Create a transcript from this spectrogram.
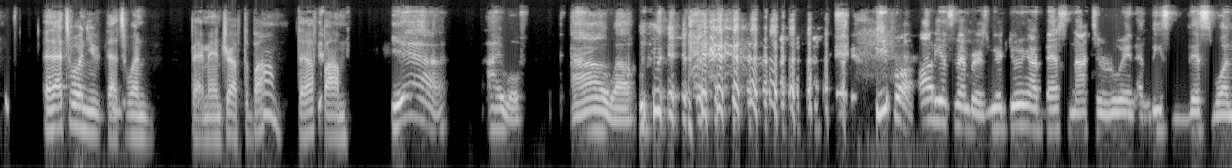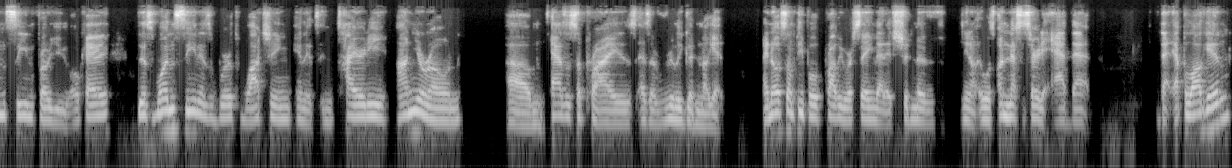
And that's when you that's when Batman dropped the bomb, the F bomb. Yeah. I will Ah well. People, audience members, we are doing our best not to ruin at least this one scene for you, okay? This one scene is worth watching in its entirety on your own um, as a surprise, as a really good nugget. I know some people probably were saying that it shouldn't have, you know, it was unnecessary to add that that epilogue in,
